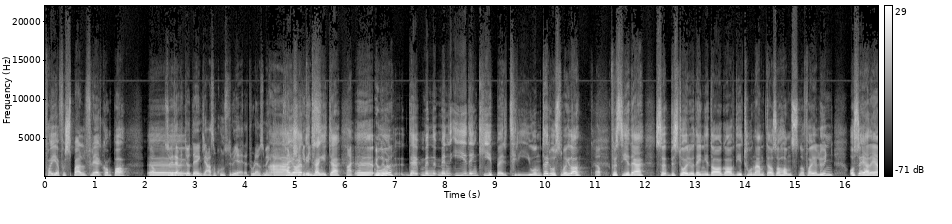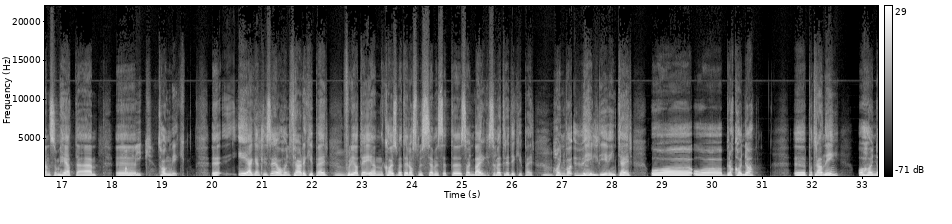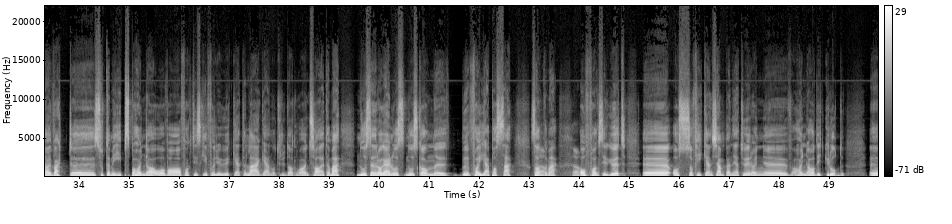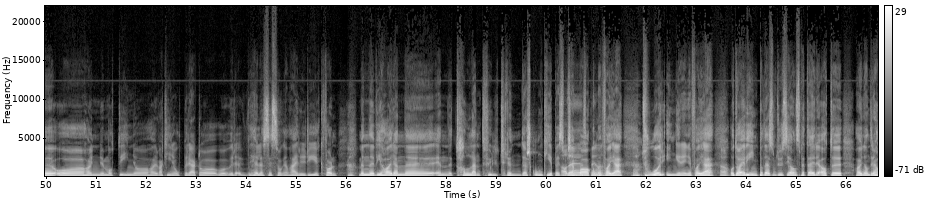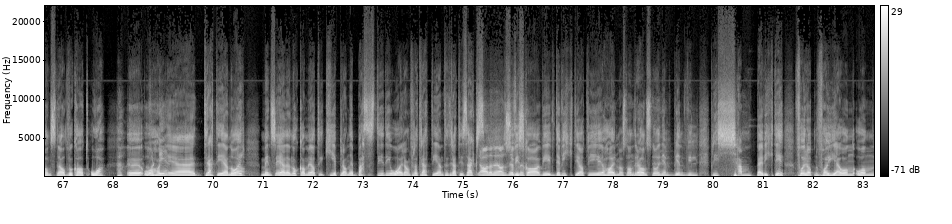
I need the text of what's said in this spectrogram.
Faye får spille flere kamper. Ja, så vi trenger Eh, ikke at det egentlig er som konstruerer et problem som egentlig Nei, kanskje ja, ikke vi finnes. trenger ikke det. Nei. Eh, Jo, det det, men, men i den keepertrioen til Rosenborg, da, Ja. for å si det, så består jo den i dag av de to nevnte, altså Hansen og Faye Lund, og så er det en som heter eh, Tangvik. Tangvik. Eh, egentlig så er jo han fjerdekeeper. Mm. Fordi at det er en kar som heter Rasmus Semmeset eh, Sandberg, som er tredjekeeper. Mm. Han var uheldig i vinter og, og brakk handa uh, på trening. Og han har vært uh, sittet med gips på handa og var faktisk i forrige uke til legen og trodde at han, var, han sa det til meg. 'Nå, Sten Roger, nå, nå skal han uh, faie passe seg', sa han Ja. til meg. Ja. Offensiv gutt. Uh, og så fikk han kjempenedtur. Han, uh, handa hadde ikke grodd. Eh, og han måtte inn og har vært inn og operert, og, og hele sesongen her ryker for han. Men uh, vi har en, uh, en talentfull trøndersk ung keeper som Ja, er kommer bakom en Faye. To år yngre enn en Faye. Ja. Og da er vi inne på det som du sier, Hans Petter, at han André Hansen er advokat òg. Og for han det- er 31 år. Ja. Men så er det noe med at keeperne er best i de årene fra 31 til 36. Ja, er, altså, Så det vi er- skal, vi, det er viktig at vi har med oss Andre Hansen. Og han blir, vil bli kjempeviktig for at en Faye og, og,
